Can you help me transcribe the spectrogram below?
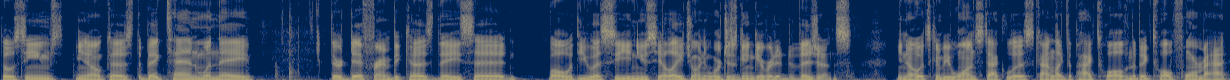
those teams, you know, because the Big Ten when they they're different because they said, well, with USC and UCLA joining, we're just going to get rid of divisions. You know, it's going to be one stack list, kind of like the Pac 12 and the Big 12 format,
